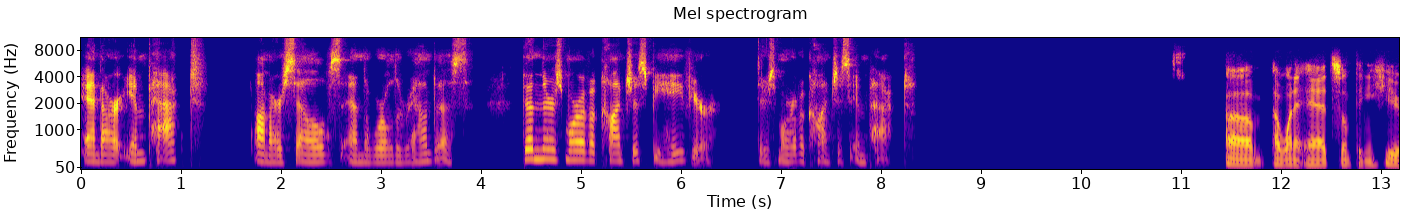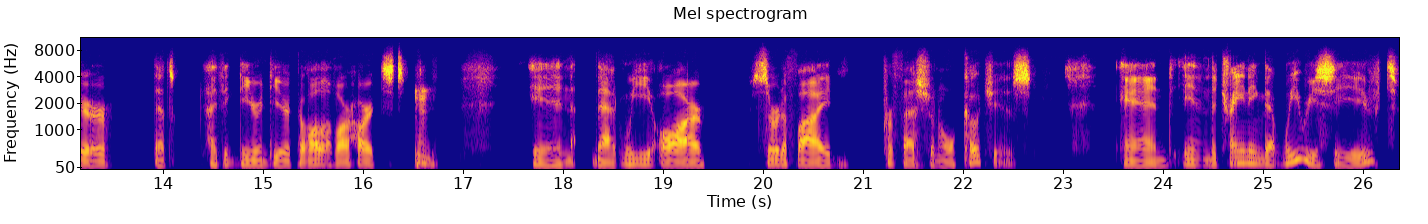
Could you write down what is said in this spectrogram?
and our impact on ourselves and the world around us, then there's more of a conscious behavior. There's more of a conscious impact. Um i want to add something here that's i think near and dear to all of our hearts in that we are certified professional coaches And in the training that we received,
